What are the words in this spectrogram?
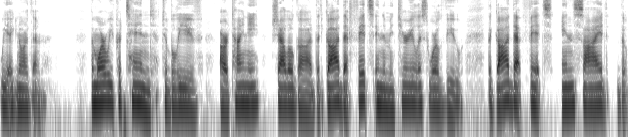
we ignore them. The more we pretend to believe our tiny, shallow God, the God that fits in the materialist worldview, the God that fits inside the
